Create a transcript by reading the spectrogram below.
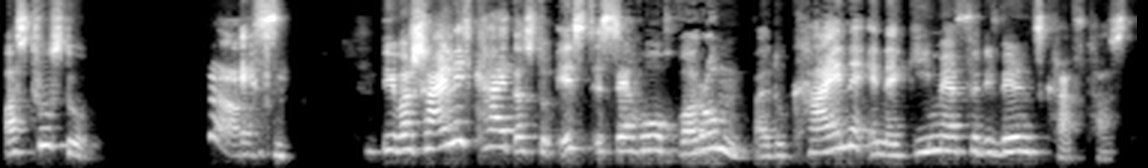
Was tust du? Ja. Essen. Die Wahrscheinlichkeit, dass du isst, ist sehr hoch. Warum? Weil du keine Energie mehr für die Willenskraft hast.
